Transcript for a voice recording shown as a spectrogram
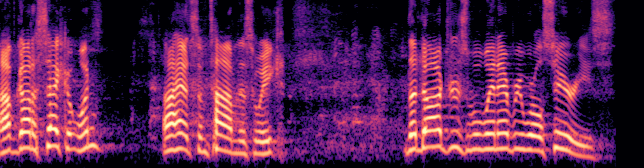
I've got a second one. I had some time this week. The Dodgers will win every World Series.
